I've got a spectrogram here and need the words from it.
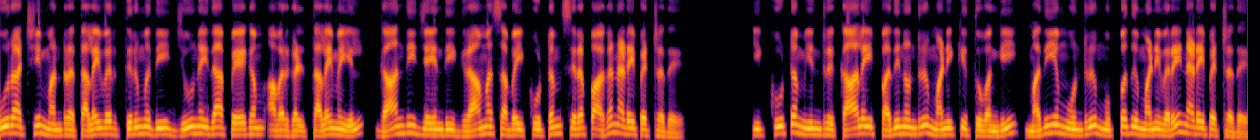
ஊராட்சி மன்ற தலைவர் திருமதி ஜூனைதா பேகம் அவர்கள் தலைமையில் காந்தி ஜெயந்தி கிராம சபை கூட்டம் சிறப்பாக நடைபெற்றது. இக்கூட்டம் இன்று காலை பதினொன்று மணிக்கு துவங்கி மதியம் ஒன்று முப்பது மணி வரை நடைபெற்றது.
